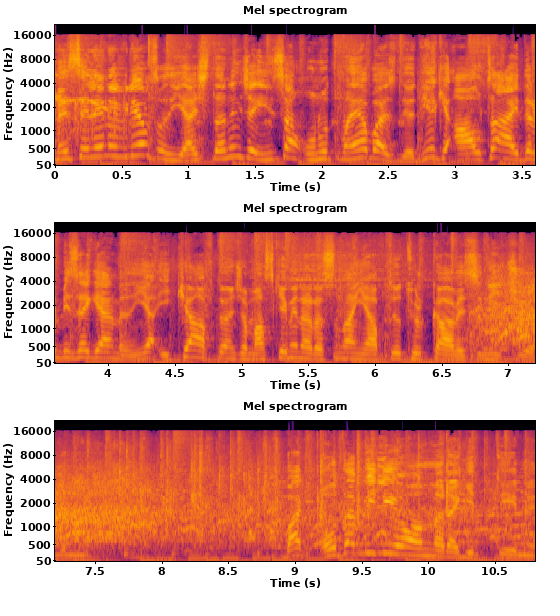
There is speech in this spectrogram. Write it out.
mesele ne biliyor musunuz? Yaşlanınca insan unutmaya başlıyor. Diyor ki 6 aydır bize gelmedin. Ya 2 hafta önce maskemin arasından yaptığı Türk kahvesini içiyordum. Ya. Bak o da biliyor onlara gittiğimi.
